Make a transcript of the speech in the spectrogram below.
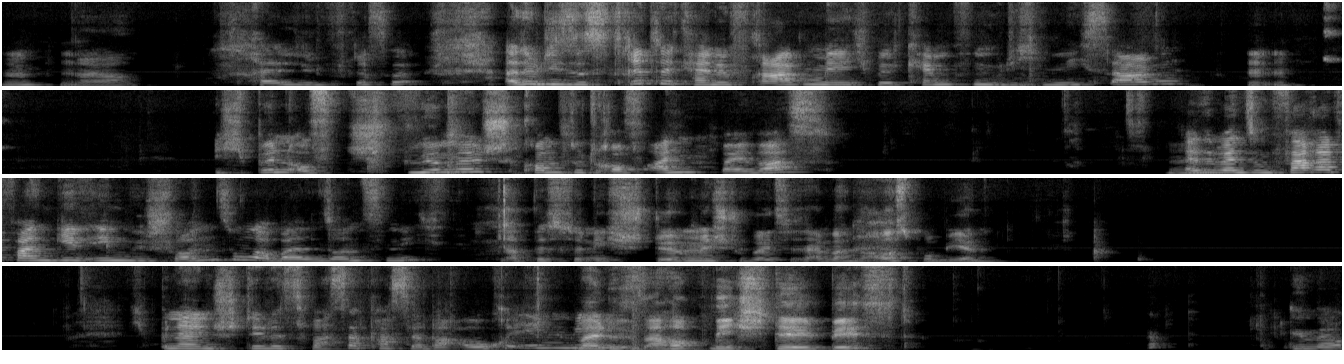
Hm, naja. Halt die Fresse. Also dieses dritte, keine Fragen mehr, ich will kämpfen, würde ich nicht sagen. Mhm. Ich bin oft stürmisch, kommt so drauf an, bei was. Hm. Also wenn es um Fahrradfahren geht, irgendwie schon so, aber ansonsten nicht. da bist du nicht stürmisch, du willst es einfach nur ausprobieren. Ich bin ein stilles Wasser, passt aber auch irgendwie. Weil du überhaupt nicht still bist. Genau.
